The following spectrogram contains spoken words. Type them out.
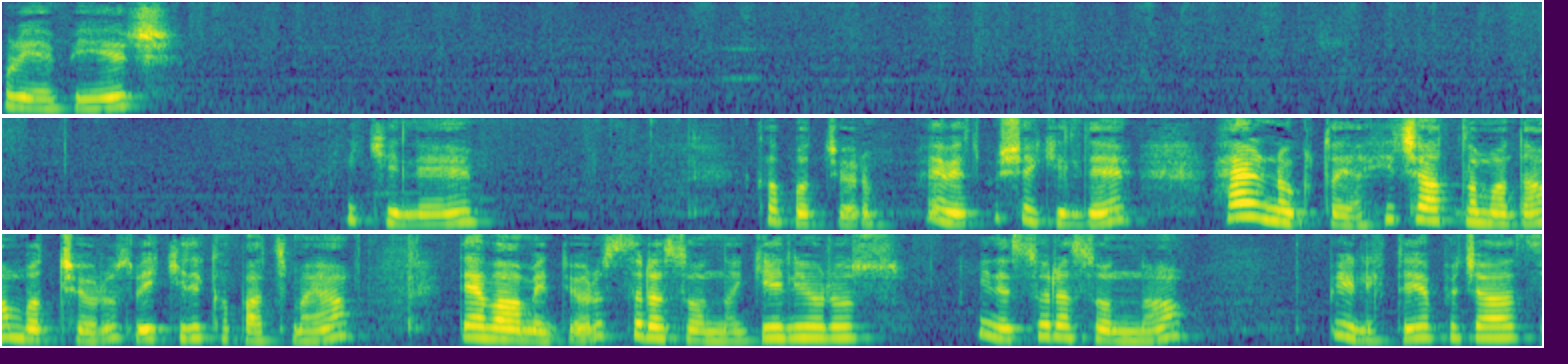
buraya bir ikili kapatıyorum. Evet bu şekilde her noktaya hiç atlamadan batıyoruz ve ikili kapatmaya devam ediyoruz. Sıra sonuna geliyoruz. Yine sıra sonunu birlikte yapacağız.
